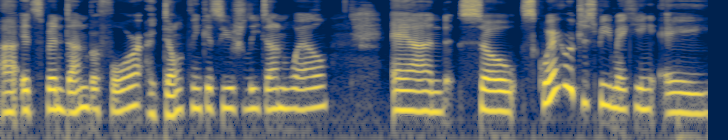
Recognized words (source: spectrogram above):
Uh, it's been done before. I don't think it's usually done well. And so Square would just be making a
